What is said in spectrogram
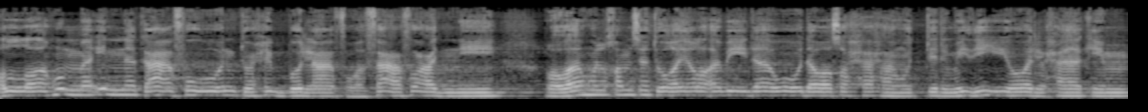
اللهم إنك عفو تحب العفو فاعف عني. رواه الخمسة غير أبي داود وصححه الترمذي والحاكم.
